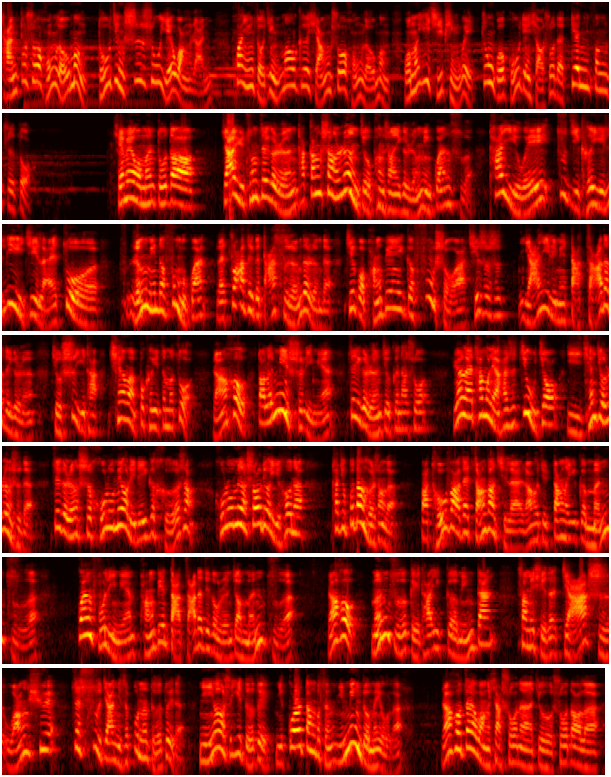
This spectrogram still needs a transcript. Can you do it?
谈不说《红楼梦》，读尽诗书也枉然。欢迎走进猫哥祥说《红楼梦》，我们一起品味中国古典小说的巅峰之作。前面我们读到贾雨村这个人，他刚上任就碰上一个人命官司，他以为自己可以立即来做人民的父母官，来抓这个打死人的人的。结果旁边一个副手啊，其实是。衙役里面打杂的这个人就示意他千万不可以这么做，然后到了密室里面，这个人就跟他说，原来他们俩还是旧交，以前就认识的。这个人是葫芦庙里的一个和尚，葫芦庙烧掉以后呢，他就不当和尚了，把头发再长长起来，然后就当了一个门子。官府里面旁边打杂的这种人叫门子，然后门子给他一个名单，上面写着贾史王薛。这四家你是不能得罪的，你要是一得罪，你官儿当不成，你命都没有了。然后再往下说呢，就说到了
